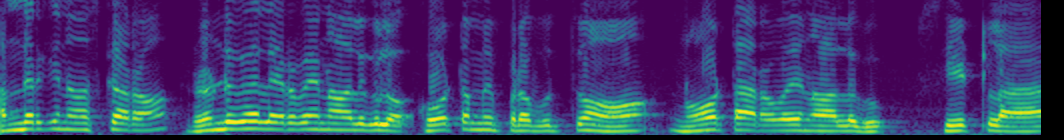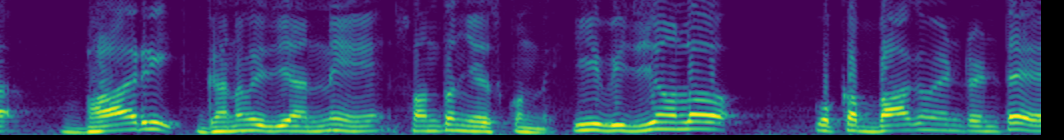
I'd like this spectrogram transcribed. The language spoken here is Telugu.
అందరికీ నమస్కారం. రెండు వేల ఇరవై నాలుగులో కూటమి ప్రభుత్వం నూట అరవై నాలుగు సీట్ల భారీ ఘన విజయాన్ని సొంతం చేసుకుంది. ఈ విజయంలో ఒక భాగం ఏంటంటే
